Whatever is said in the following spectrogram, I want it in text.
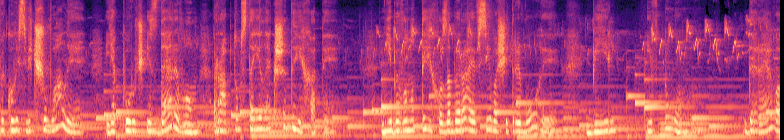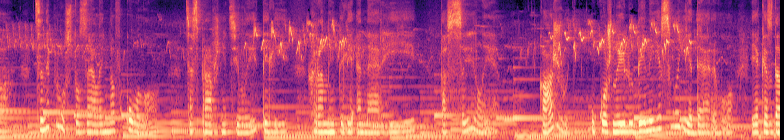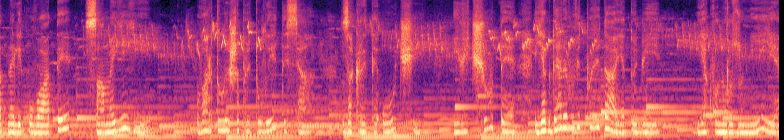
Ви колись відчували, як поруч із деревом раптом стає легше дихати, ніби воно тихо забирає всі ваші тривоги, біль і втому. Дерева це не просто зелень навколо, це справжні цілителі, хранителі енергії та сили. Кажуть, у кожної людини є своє дерево, яке здатне лікувати саме її. Варто лише притулитися, закрити очі і відчути, як дерево відповідає тобі, як воно розуміє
